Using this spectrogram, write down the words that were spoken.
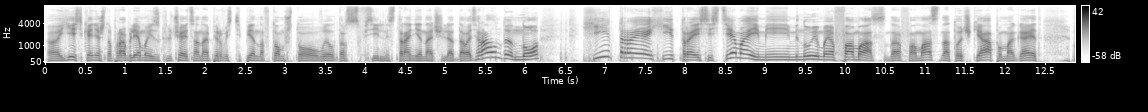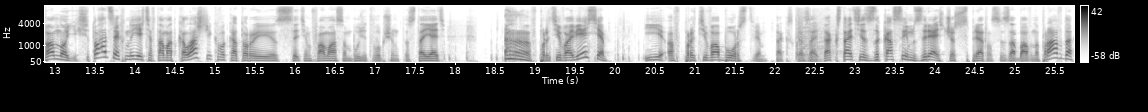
Э, есть, конечно, проблема, и заключается она первостепенно в том, что Уэлдерс в сильной стороне начали отдавать раунды, но хитрая, хитрая система, именуемая ФАМАС. Да, ФАМАС на точке А помогает во многих ситуациях, но есть автомат Калашникова, который с этим ФАМАСом будет, в общем-то, стоять в противовесе и в противоборстве, так сказать. Да, кстати, за косым зря сейчас спрятался, забавно, правда.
